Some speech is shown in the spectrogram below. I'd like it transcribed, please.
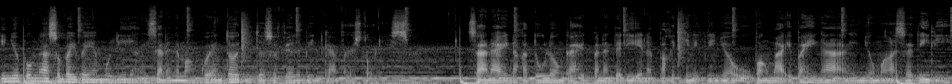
Inyo pong nasubaybayan muli ang isa na namang kwento dito sa Philippine Campfire Stories. Sana ay nakatulong kahit panandalian ang pakikinig ninyo upang maipahinga ang inyong mga sarili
